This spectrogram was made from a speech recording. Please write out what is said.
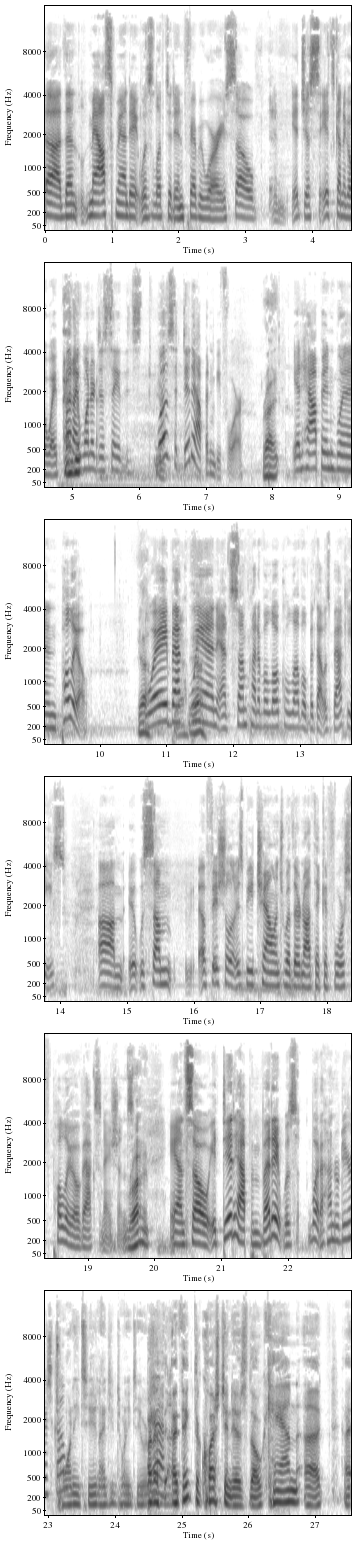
Uh, the mask mandate was lifted in February, so it just it's going to go away. But I wanted to say this was it did happen before. Right. It happened when polio, Yeah. way back Yeah. when, at some kind of a local level, but that was back east. Um, it was some official. It was being challenged whether or not they could force polio vaccinations. Right. And so it did happen, but it was what hundred years ago. 22, 1922. Or But I, th- I think the question is, though, can uh, uh,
